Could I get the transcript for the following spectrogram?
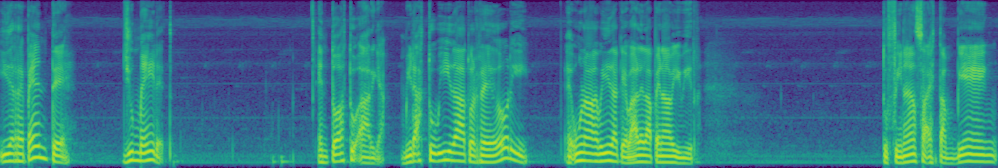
Y de repente, you made it en todas tus áreas. Miras tu vida a tu alrededor y es una vida que vale la pena vivir. Tus finanzas están bien,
